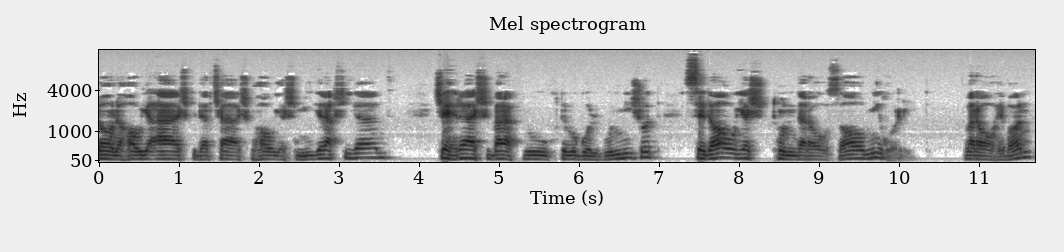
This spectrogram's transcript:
دانه های اشک در چشمهایش می درخشیدند چهرهش برافروخته و گلگون می شد صدایش تندرآسا می غرید و راهبان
